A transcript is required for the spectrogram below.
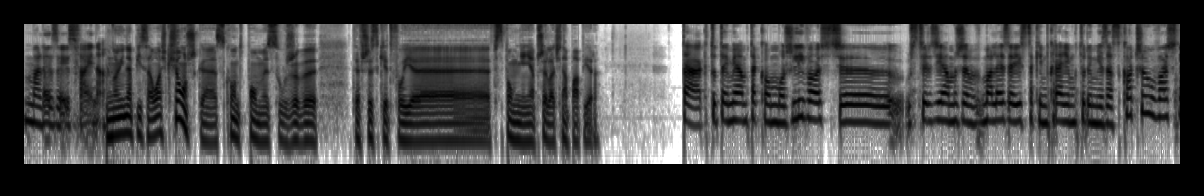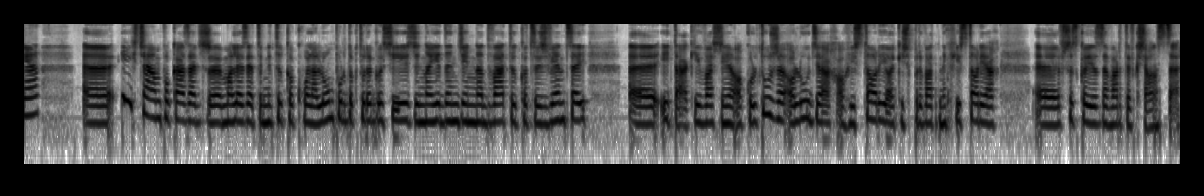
Malezja jest fajna. No i napisałaś książkę. Skąd pomysł, żeby te wszystkie twoje wspomnienia przelać na papier? Tak, tutaj miałam taką możliwość. E, stwierdziłam, że Malezja jest takim krajem, który mnie zaskoczył właśnie. E, I chciałam pokazać, że Malezja to nie tylko Kuala Lumpur, do którego się jeździ na jeden dzień, na dwa, tylko coś więcej. E, I tak, i właśnie o kulturze, o ludziach, o historii, o jakichś prywatnych historiach. Wszystko jest zawarte w książce.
